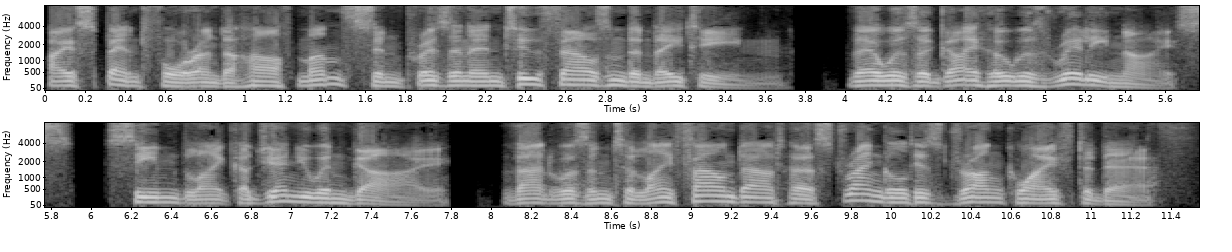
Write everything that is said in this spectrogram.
I spent four and a half months in prison in 2018. There was a guy who was really nice, seemed like a genuine guy. That was until I found out her strangled his drunk wife to death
